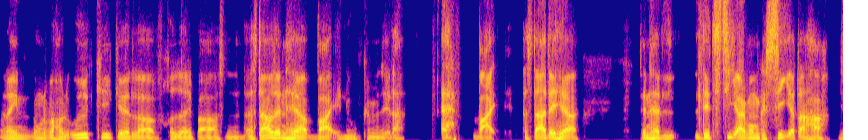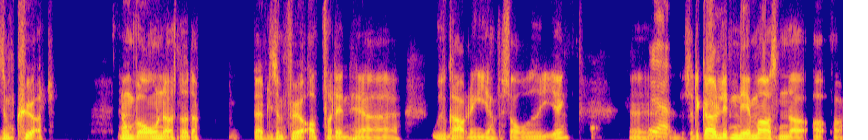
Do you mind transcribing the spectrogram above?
Er der en, nogen, der vil holde udkig, eller rider I bare sådan... Altså, der er jo den her vej nu, kan man sige. Eller, ja, vej. Altså, der er det her... Den her lidt sti, hvor man kan se, at der har ligesom kørt nogle vogne og sådan noget, der, der ligesom fører op for den her øh, udgravning, I har sovet i, ikke? Øh, Ja. Så det gør jo lidt nemmere sådan at, at, at,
